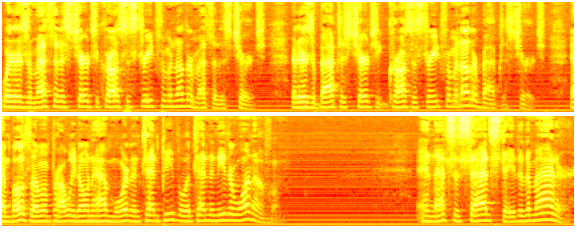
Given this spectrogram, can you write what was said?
where there's a Methodist church across the street from another Methodist church, or there's a Baptist church across the street from another Baptist church, and both of them probably don't have more than ten people attending either one of them. And that's a sad state of the matter.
